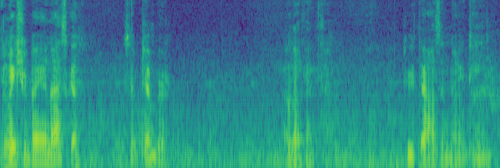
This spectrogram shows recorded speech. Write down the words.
Glacier Bay, Alaska, September 11th, 2019.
